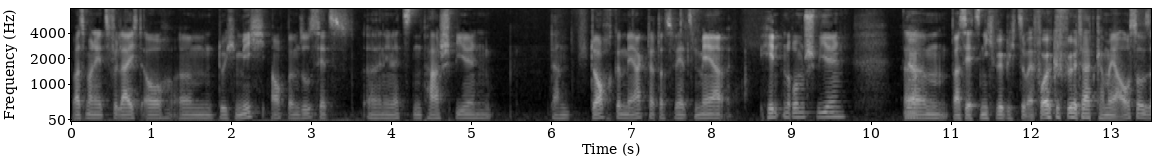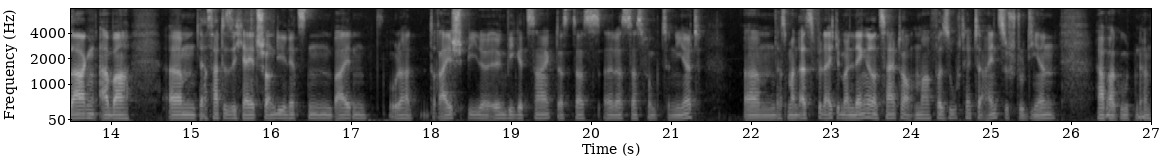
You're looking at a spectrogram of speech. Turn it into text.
was man jetzt vielleicht auch ähm, durch mich, auch beim SUS jetzt äh, in den letzten paar Spielen dann doch gemerkt hat, dass wir jetzt mehr hintenrum spielen, ja. ähm, was jetzt nicht wirklich zum Erfolg geführt hat, kann man ja auch so sagen, aber ähm, das hatte sich ja jetzt schon die letzten beiden oder drei Spiele irgendwie gezeigt, dass das, äh, dass das funktioniert. Ähm, dass man das vielleicht über einen längeren Zeitraum mal versucht hätte einzustudieren. Aber gut, ne?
